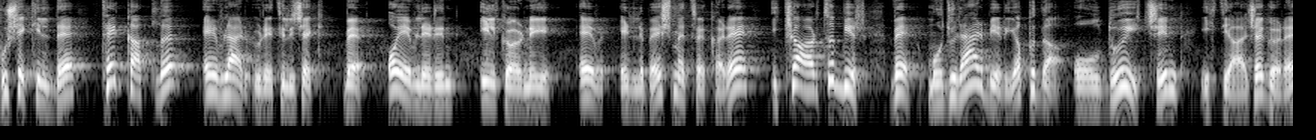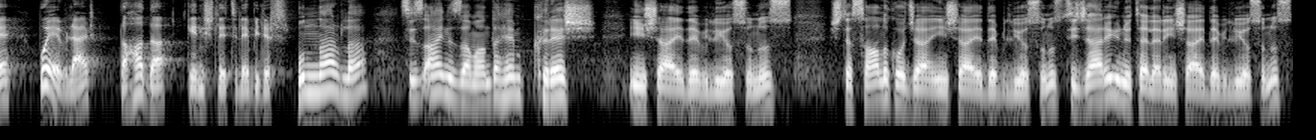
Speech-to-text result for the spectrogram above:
Bu şekilde tek katlı evler üretilecek ve o evlerin ilk örneği ev 55 metrekare 2 artı 1 ve modüler bir yapıda olduğu için ihtiyaca göre bu evler daha da genişletilebilir. Bunlarla siz aynı zamanda hem kreş inşa edebiliyorsunuz, işte sağlık ocağı inşa edebiliyorsunuz, ticari üniteler inşa edebiliyorsunuz.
